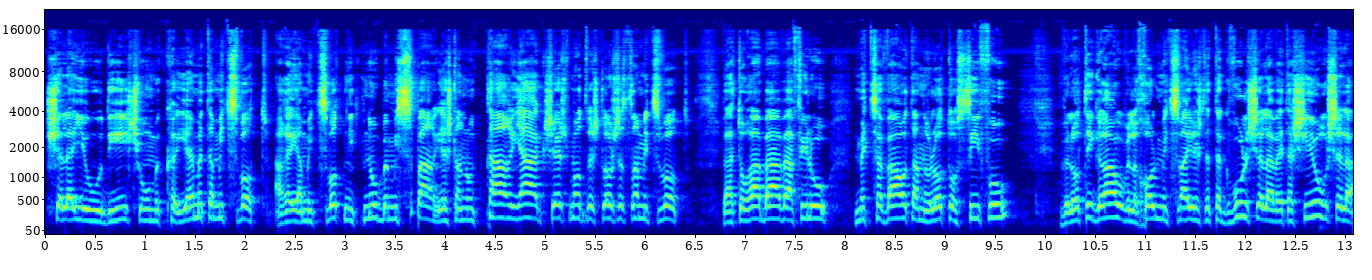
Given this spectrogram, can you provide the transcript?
של היהודי שהוא מקיים את המצוות. הרי המצוות ניתנו במספר, יש לנו תר יג 613 מצוות. והתורה באה ואפילו מצווה אותנו, לא תוסיפו ולא תגרעו, ולכל מצווה יש את הגבול שלה ואת השיעור שלה.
